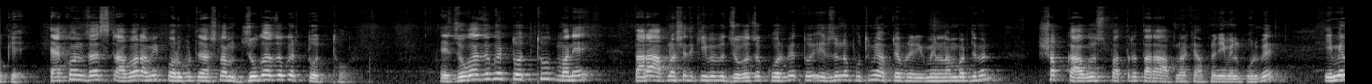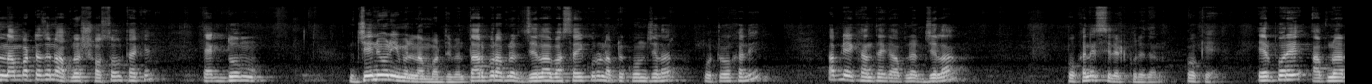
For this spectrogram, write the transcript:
ওকে এখন জাস্ট আবার আমি পরবর্তী আসলাম যোগাযোগের তথ্য। এই যোগাযোগের তথ্য মানে তারা আপনার সাথে কীভাবে যোগাযোগ করবে, তো এর জন্য প্রথমে আপনি আপনার ইমেল নাম্বার দেবেন। সব কাগজপত্র তারা আপনাকে আপনার ইমেল করবে। ইমেল নাম্বারটা যেন আপনার সচল থাকে, একদম জেনুইন ইমেল নাম্বার দেবেন। তারপর আপনার জেলা বাছাই করুন, আপনি কোন জেলার? পটুয়াখালী। আপনি এখান থেকে আপনার জেলা ওখানে সিলেক্ট করে দেন। ওকে। এরপরে আপনার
